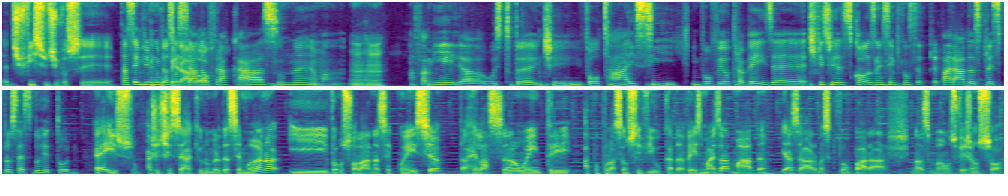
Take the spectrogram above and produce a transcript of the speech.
É difícil de você. Tá sempre muito associado ao fracasso, né? É uma, uhum a família, o estudante voltar e se envolver outra vez é difícil e as escolas nem sempre estão preparadas para esse processo do retorno. É isso. A gente encerra aqui o número da semana e vamos falar na sequência da relação entre a população civil cada vez mais armada e as armas que vão parar nas mãos, vejam só,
